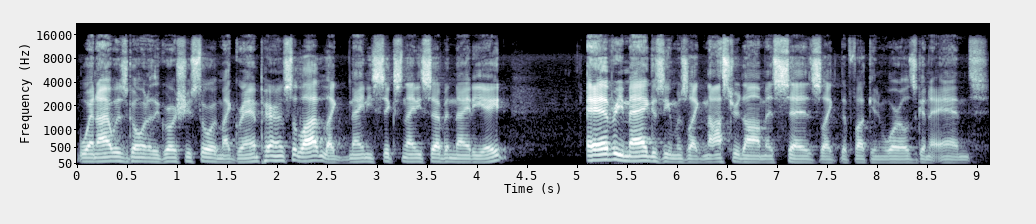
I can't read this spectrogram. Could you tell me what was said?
When I was going to the grocery store with my grandparents a lot, like 96, 97, 98, every magazine was like Nostradamus says like the fucking world's gonna end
